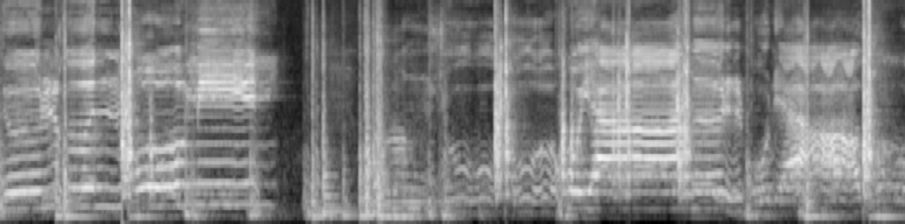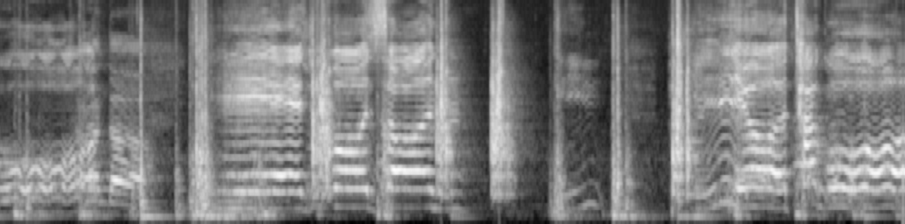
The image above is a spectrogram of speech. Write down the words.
늙은 몸이 광주 고향을 보려고 잘한다. 제주선 빌려 타고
